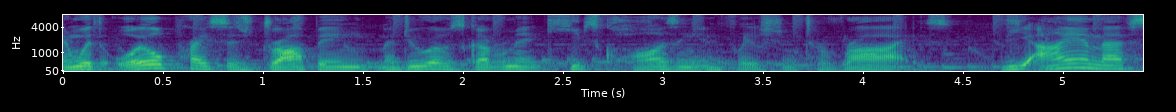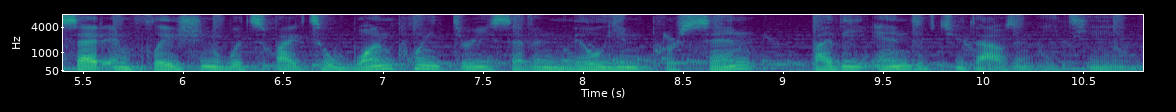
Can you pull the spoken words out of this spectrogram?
And with oil prices dropping, Maduro's government keeps causing inflation to rise. The IMF said inflation would spike to 1.37 million percent by the end of 2018.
